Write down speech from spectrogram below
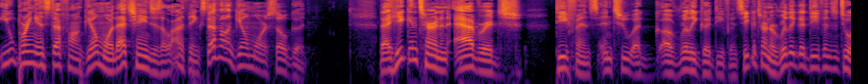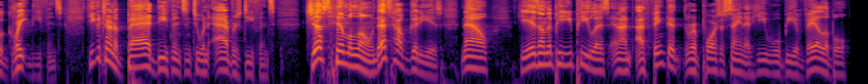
you bring in Stephon Gilmore. That changes a lot of things. Stephon Gilmore is so good that he can turn an average defense into a, a really good defense. He can turn a really good defense into a great defense. He can turn a bad defense into an average defense. Just him alone. That's how good he is. Now, he is on the PUP list, and I, I think that the reports are saying that he will be available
